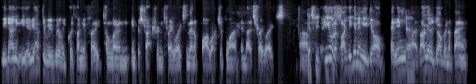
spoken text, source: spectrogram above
You don't. You have to be really quick on your feet to learn infrastructure in three weeks, and then apply what you've learned in those three weeks. Um, you, you know what it's like. You get a new job at any yeah. place. I get a job in a bank.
